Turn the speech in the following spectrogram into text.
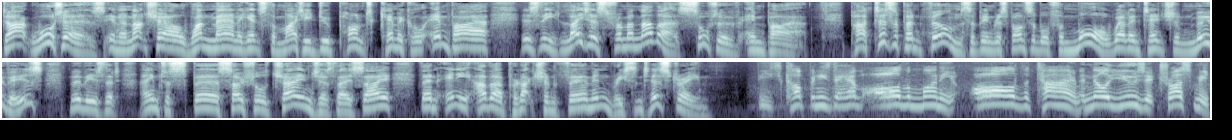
Dark Waters, in a nutshell, One Man Against the Mighty DuPont Chemical Empire, is the latest from another sort of empire. Participant films have been responsible for more well intentioned movies, movies that aim to spur social change, as they say, than any other production firm in recent history. These companies, they have all the money all the time, and they'll use it. Trust me.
